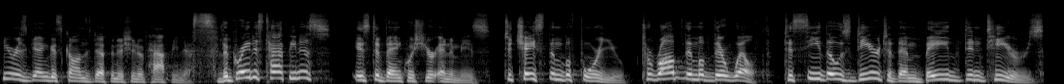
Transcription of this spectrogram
here is Genghis Khan's definition of happiness. The greatest happiness is to vanquish your enemies, to chase them before you, to rob them of their wealth, to see those dear to them bathed in tears,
